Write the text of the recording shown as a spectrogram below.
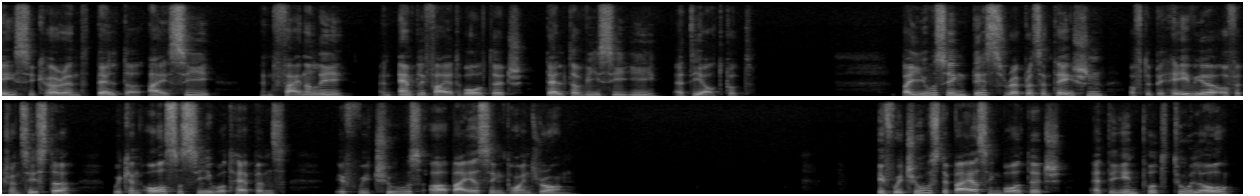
AC current delta IC, and finally an amplified voltage delta VCE at the output. By using this representation of the behavior of a transistor, we can also see what happens if we choose our biasing point wrong. If we choose the biasing voltage at the input too low,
